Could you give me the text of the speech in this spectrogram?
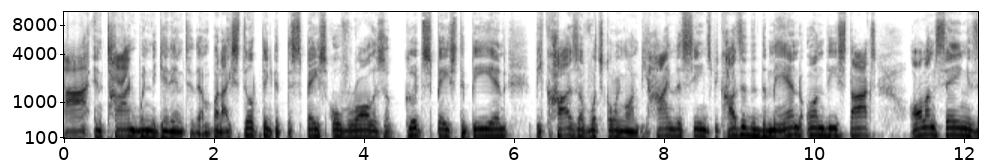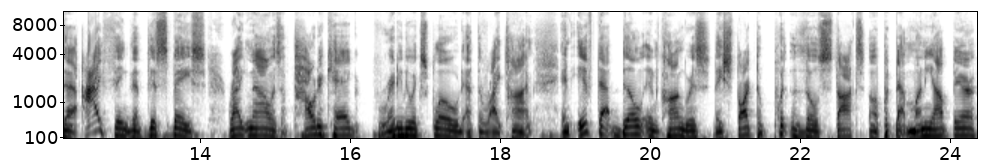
uh, and time when to get into them. But I still think that the space overall is a good space to be in because of what's going on behind the scenes, because of the demand on these stocks. All I'm saying is that I think that this space right now is a powder keg ready to explode at the right time. And if that bill in Congress, they start to put those stocks, uh, put that money out there,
